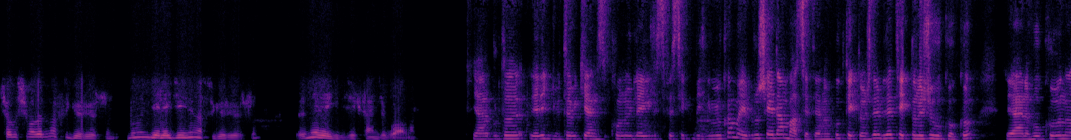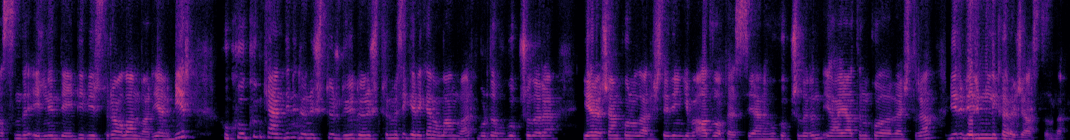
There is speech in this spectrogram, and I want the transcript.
çalışmaları nasıl görüyorsun? Bunun geleceğini nasıl görüyorsun? Ee, nereye gidecek sence bu alan? Yani burada dediğim gibi tabii ki yani konuyla ilgili spesifik bilgim yok ama Ebru şeyden bahsetti. Yani hukuk teknolojileri bir de teknoloji hukuku. Yani hukukun aslında elinin değdiği bir sürü alan var. Yani bir hukukun kendini dönüştürdüğü, dönüştürmesi gereken alan var. Burada hukukçulara yer açan konular işte dediğin gibi advopas yani hukukçuların hayatını kolaylaştıran bir verimlilik aracı aslında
